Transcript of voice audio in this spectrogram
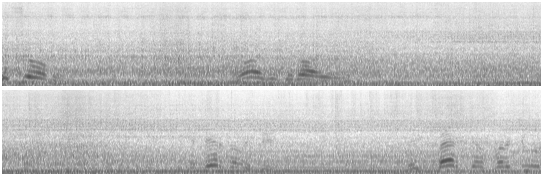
Сто восемьдесят сьомий. Ой, закидаю. Летить. Перший бордюр.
